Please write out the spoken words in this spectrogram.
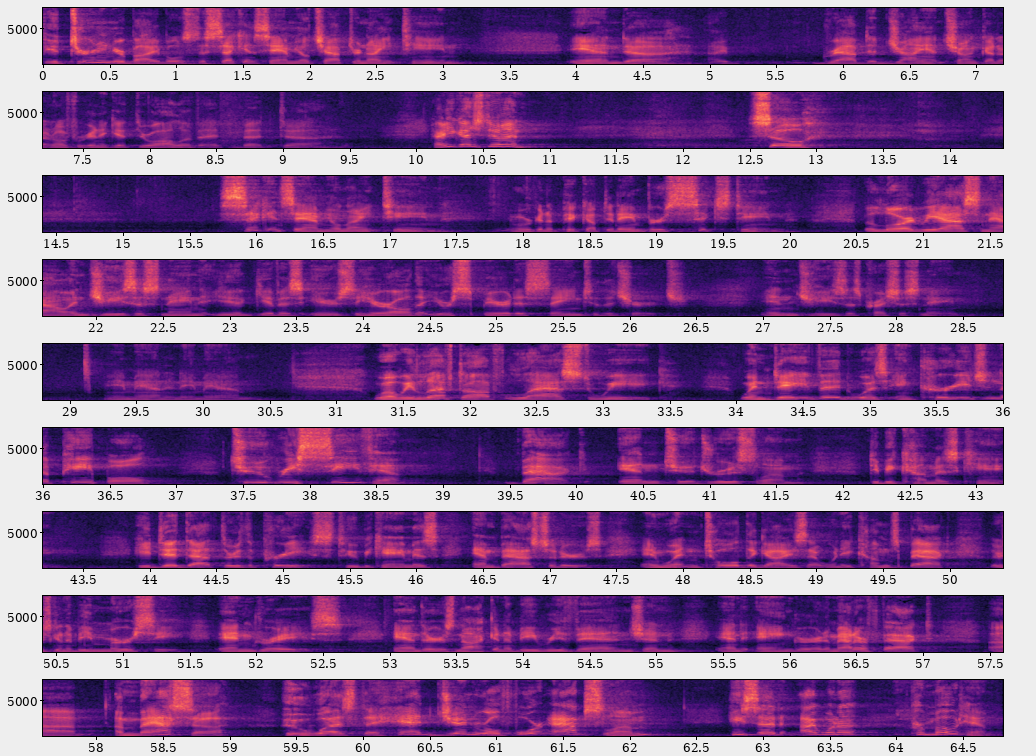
If you turn in your Bibles to 2 Samuel chapter 19, and uh, I grabbed a giant chunk. I don't know if we're going to get through all of it, but uh, how are you guys doing? So, 2 Samuel 19, and we're going to pick up today in verse 16. But Lord, we ask now in Jesus' name that you give us ears to hear all that your Spirit is saying to the church. In Jesus' precious name. Amen and amen. Well, we left off last week when David was encouraging the people to receive him back into Jerusalem to become his king. He did that through the priests who became his ambassadors and went and told the guys that when he comes back, there's going to be mercy and grace, and there's not going to be revenge and, and anger. And a matter of fact, um, Amasa, who was the head general for Absalom, he said, I want to promote him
